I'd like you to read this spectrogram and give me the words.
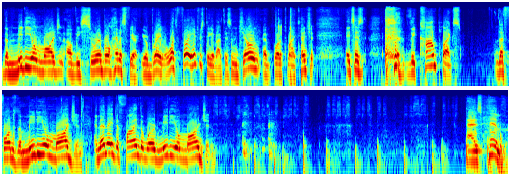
the medial margin of the cerebral hemisphere, your brain. Well, what's very interesting about this, and Joan uh, brought it to my attention, it says the complex that forms the medial margin, and then they define the word medial margin as hem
